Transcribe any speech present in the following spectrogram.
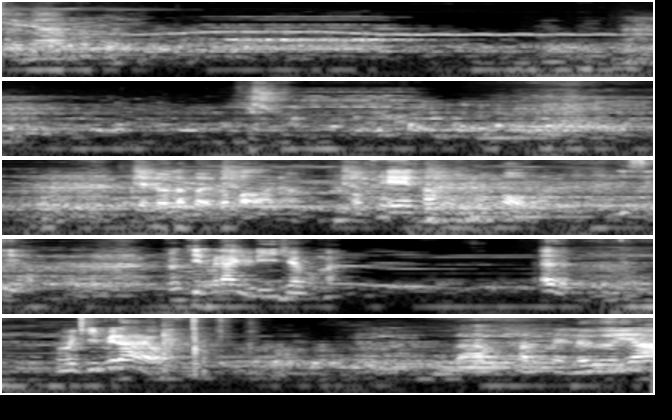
สวยงามครับผมอย่าโดนระเบิดก็พอเนาะโอเคครับผมโอ้โหยี่ซี่ครับ ก็กินไม่ได้อยู่ดีเชื่อผมไหมเออทำไมกินไม่ได้วะตามทันไปเลยอะ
